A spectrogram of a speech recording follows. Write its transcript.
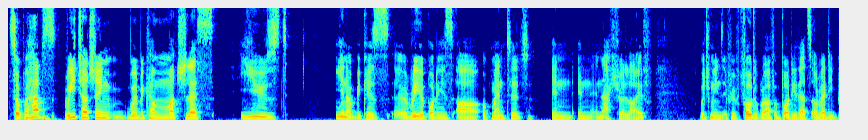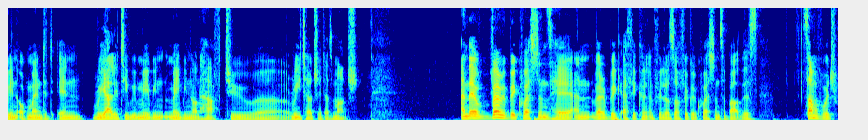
So perhaps retouching will become much less used, you know, because uh, real bodies are augmented in, in, in actual life which means if we photograph a body that's already been augmented in reality, we maybe maybe not have to uh, retouch it as much. And there are very big questions here, and very big ethical and philosophical questions about this. Some of which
